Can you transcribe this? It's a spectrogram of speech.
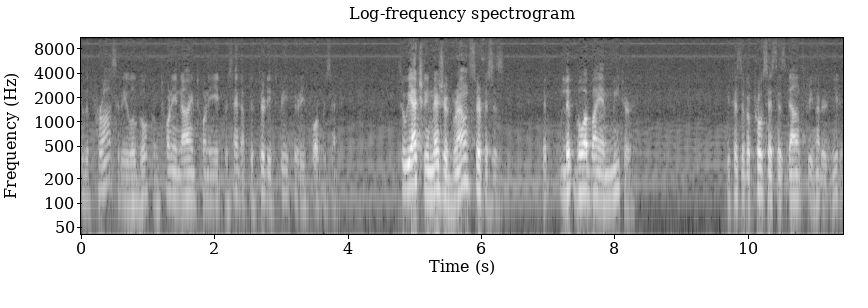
So the porosity will go from 29, 28% up to 33, 34%. So we actually measure ground surfaces that go up by a meter because of a process that's down 300 meters.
